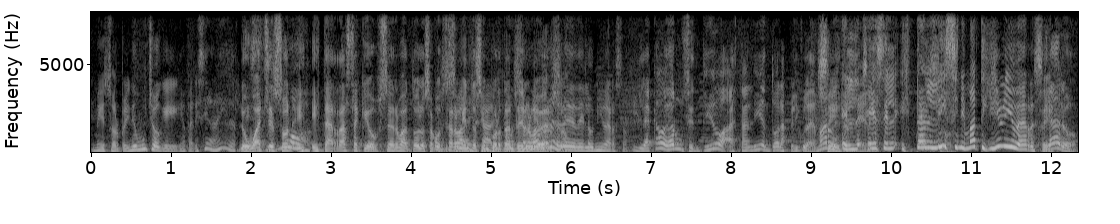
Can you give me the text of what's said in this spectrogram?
Me sorprendió mucho que, que aparecieran ahí. Los. Watchers son No. esta raza que observa todos los acontecimientos Observa- importantes del universo. de- del universo. Y le acaba de dar un sentido a Stan Lee en todas las películas de Marvel. Sí. El- también. es el Stan Lee Cinematic Universe. Sí. Claro.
